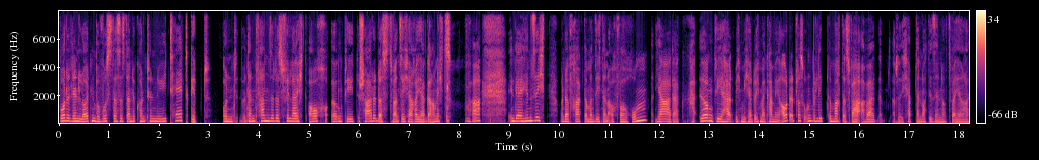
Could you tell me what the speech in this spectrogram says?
wurde den Leuten bewusst, dass es da eine Kontinuität gibt. Und dann fanden sie das vielleicht auch irgendwie schade, dass 20 Jahre ja gar nichts war in der Hinsicht. Und da fragte man sich dann auch, warum. Ja, da irgendwie habe ich mich ja durch mein Coming Out etwas unbeliebt gemacht. Das war aber, also ich habe dann noch die Sendung zwei Jahre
